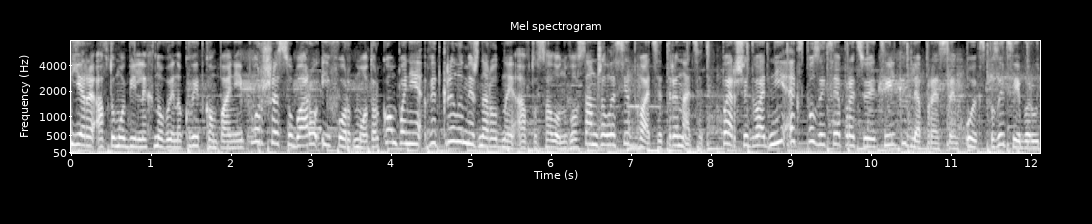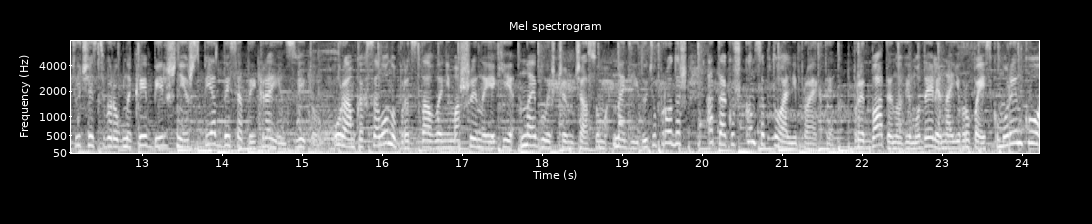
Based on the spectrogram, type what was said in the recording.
Прем'єри автомобільних новинок від компаній Porsche, Subaru і Ford Motor Company відкрили міжнародний автосалон в Лос-Анджелесі 2013. Перші два дні експозиція працює тільки для преси. У експозиції беруть участь виробники більш ніж з 50 країн світу. У рамках салону представлені машини, які найближчим часом надійдуть у продаж, а також концептуальні проекти. Придбати нові моделі на європейському ринку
